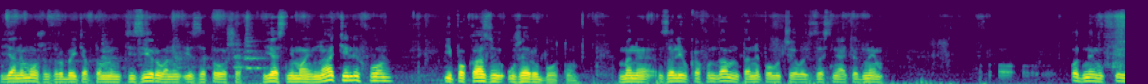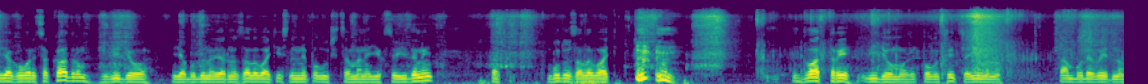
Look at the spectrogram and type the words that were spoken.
я не можу зробити автоматизований із-за того, що я знімаю на телефон і показую уже роботу. У мене залівка фундамента не вийшло засняти одним одним, як говориться, кадром. Відео я буду, мабуть, заливати, якщо не вийде в мене їх соєдинити. Так, буду заливати 2-3 відео можуть получитися іменно. Там буде видно,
